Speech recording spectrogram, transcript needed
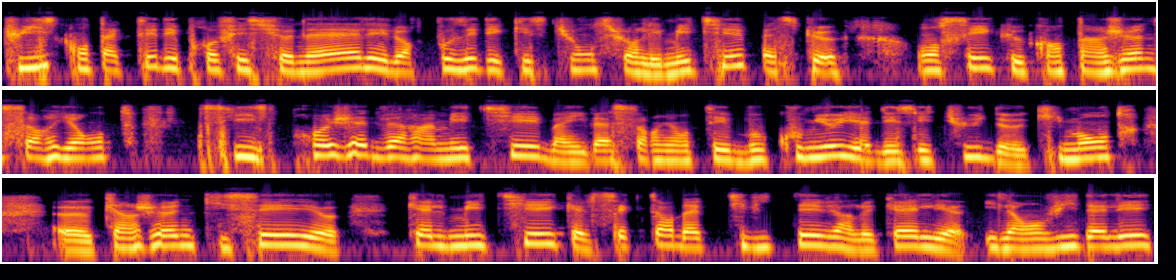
puissent contacter des professionnels et leur poser des questions sur les métiers parce que on sait que quand un jeune s'oriente, s'il se projette vers un métier, ben il va s'orienter beaucoup mieux. Il y a des études qui montrent qu'un jeune qui sait quel métier, quel secteur d'activité vers lequel il a envie d'aller,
